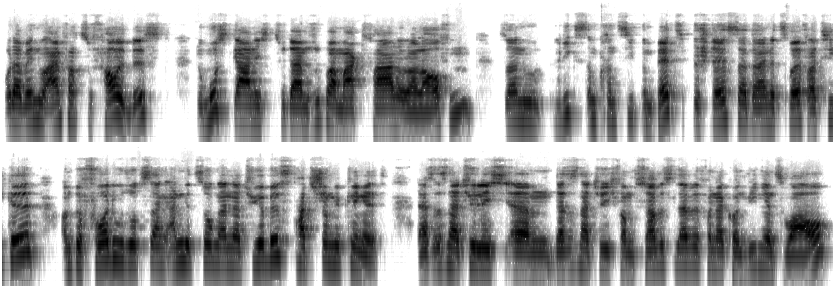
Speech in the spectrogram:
oder wenn du einfach zu faul bist, Du musst gar nicht zu deinem Supermarkt fahren oder laufen, sondern du liegst im Prinzip im Bett, bestellst da deine zwölf Artikel und bevor du sozusagen angezogen an der Tür bist, hat es schon geklingelt. Das ist natürlich, ähm, das ist natürlich vom Service-Level, von der Convenience wow.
